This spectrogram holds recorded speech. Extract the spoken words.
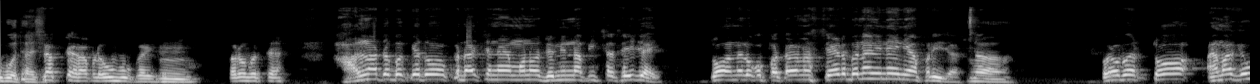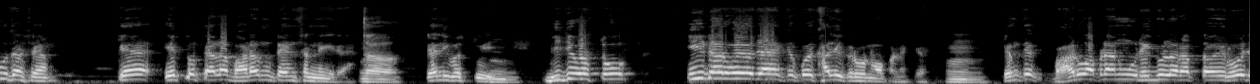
ઉભું થાય સ્ટ્રક્ચર આપણે ઉભું કરી બરોબર છે? હાલના તબક્કે તો કદાચ ને મનો જમીનના પીછા થઈ જાય તો અમે લોકો પતરાના શેડ બનાવીને ત્યાં ફરી જશું. બરોબર? તો એમાં કેવું થશે કે એક તો પહેલા ભાડાનું ટેન્શન નહીં રહે. પહેલી વસ્તુ એ. બીજી વસ્તુ ઈ ડર વયો જાય કે કોઈ ખાલી કરવાનું આપણને કે. કેમ કે ભાડું આપણાનું રેગ્યુલર આપતા હોય રોજ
